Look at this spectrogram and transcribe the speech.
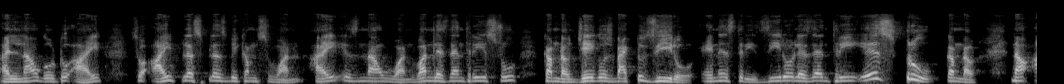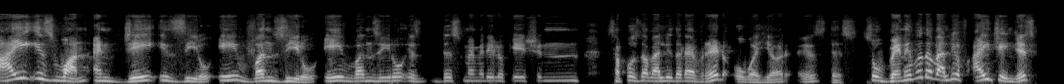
I'll now go to i. So i plus plus becomes 1. i is now 1. 1 less than 3 is true. Come down. j goes back to 0. n is 3. 0 less than 3 is true. Come down. Now i is 1 and j is 0. a 1 0. a 1 0 is this memory location. Suppose the value that I've read over here is this. So whenever the value of i changes,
